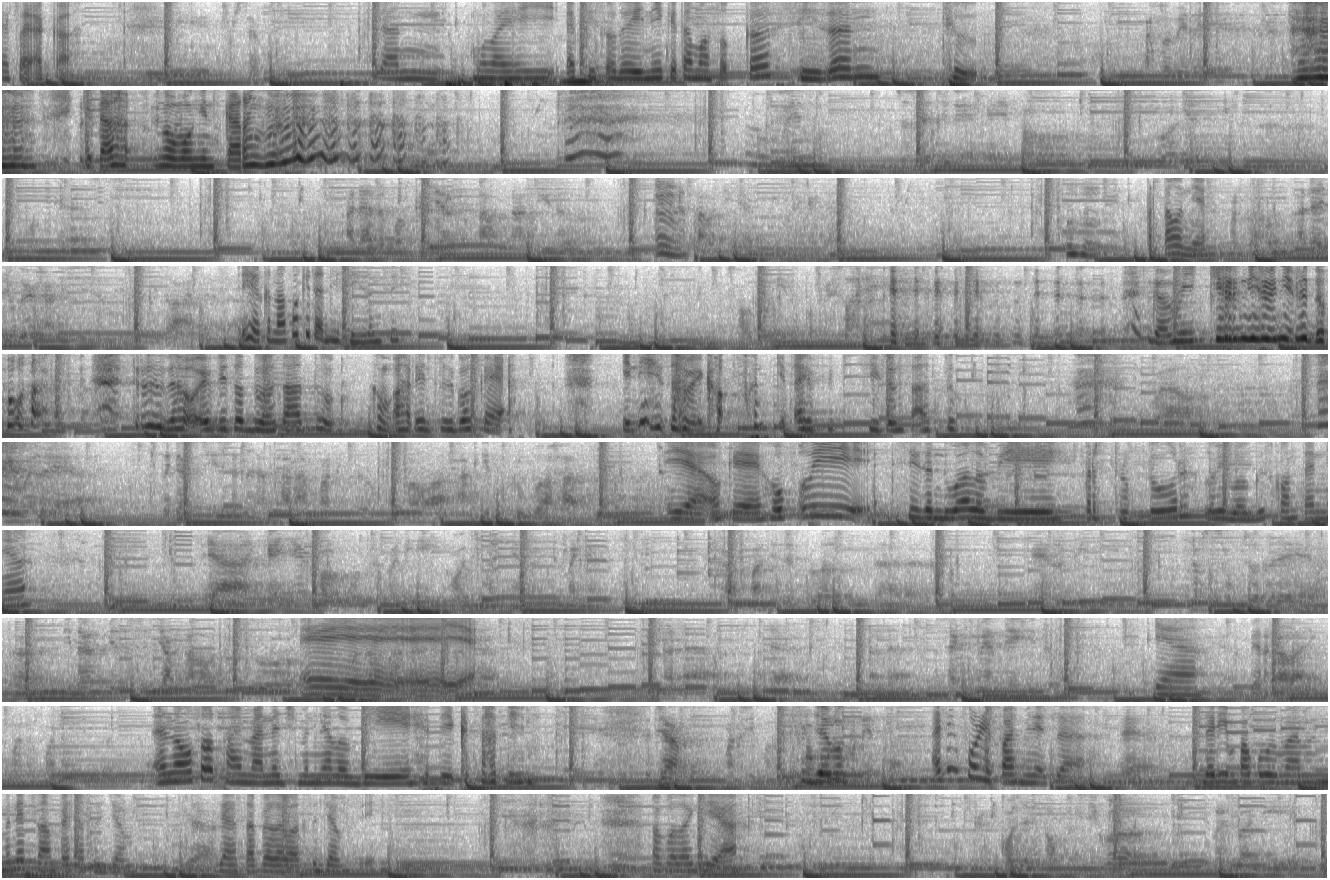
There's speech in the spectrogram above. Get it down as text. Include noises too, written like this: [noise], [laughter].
Saya saya Kak. di Persepsi. Dan mulai episode ini kita masuk ke season 2. Apa bedanya? [laughs] Kita ngomongin sekarang. [laughs] di season sih? Podcast lain. Gak mikir niru-niru doang. Terus udah episode 21 kemarin terus gue kayak ini sampai kapan kita season 1? Well, gimana ya? Kita ganti season dengan harapan itu membawa angin perubahan. Iya, oke. Hopefully season 2 lebih terstruktur, lebih bagus kontennya. Also time managementnya lebih [laughs] diketatin. Ya, sejam maksimal. Sejam 50 maks- menit lah. I think 45 minutes ya. Ya. Dari 45 menit sampai 1 jam. Ya. Jangan sampai lewat sejam sih. [laughs] Apalagi ya? Kalau dari topik sih gue pribadi lah.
